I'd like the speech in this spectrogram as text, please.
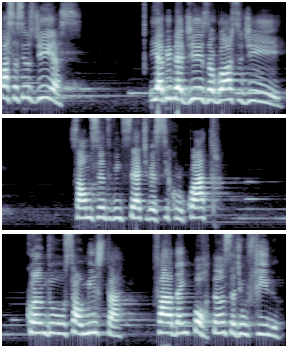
Passa-se os dias. E a Bíblia diz, eu gosto de Salmo 127, versículo 4, quando o salmista fala da importância de um filho.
